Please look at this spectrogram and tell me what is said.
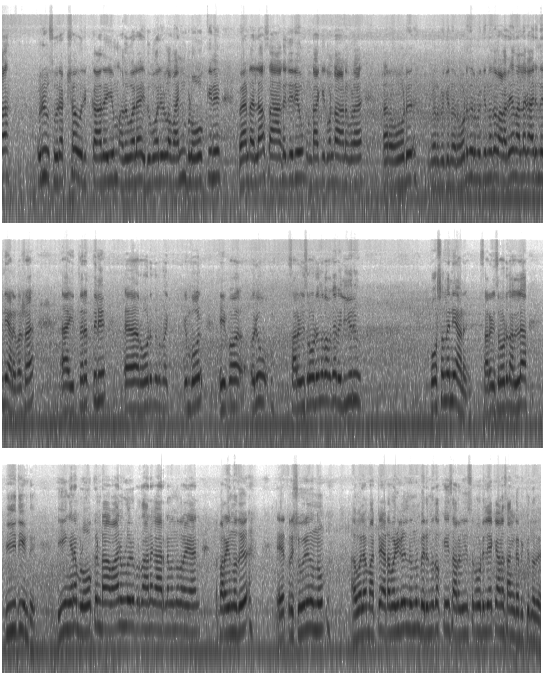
ഒരു സുരക്ഷ ഒരുക്കാതെയും അതുപോലെ ഇതുപോലെയുള്ള വൻ ബ്ലോക്കിന് വേണ്ട എല്ലാ സാഹചര്യവും ഉണ്ടാക്കിക്കൊണ്ടാണ് ഇവിടെ റോഡ് നിർമ്മിക്കുന്നത്. റോഡ് നിർമ്മിക്കുന്നത് വളരെ നല്ല കാര്യം തന്നെയാണ്. പക്ഷേ ഇത്തരത്തിൽ റോഡ് നിർമ്മിക്കുമ്പോൾ ഇപ്പോൾ ഒരു സർവീസ് റോഡ് എന്ന് പറഞ്ഞാൽ വലിയൊരു പോർഷൻ തന്നെയാണ്. സർവീസ് റോഡ് നല്ല വീതിയുണ്ട്. ഈ ഇങ്ങനെ ബ്ലോക്ക് ഉണ്ടാവാനുള്ള ഒരു പ്രധാന കാരണമെന്ന് പറയാൻ പറയുന്നത് തൃശ്ശൂരിൽ നിന്നും അതുപോലെ മറ്റ് ഇടവഴികളിൽ നിന്നും വരുന്നതൊക്കെ ഈ സർവീസ് റോഡിലേക്കാണ് സംഗമിക്കുന്നത്.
